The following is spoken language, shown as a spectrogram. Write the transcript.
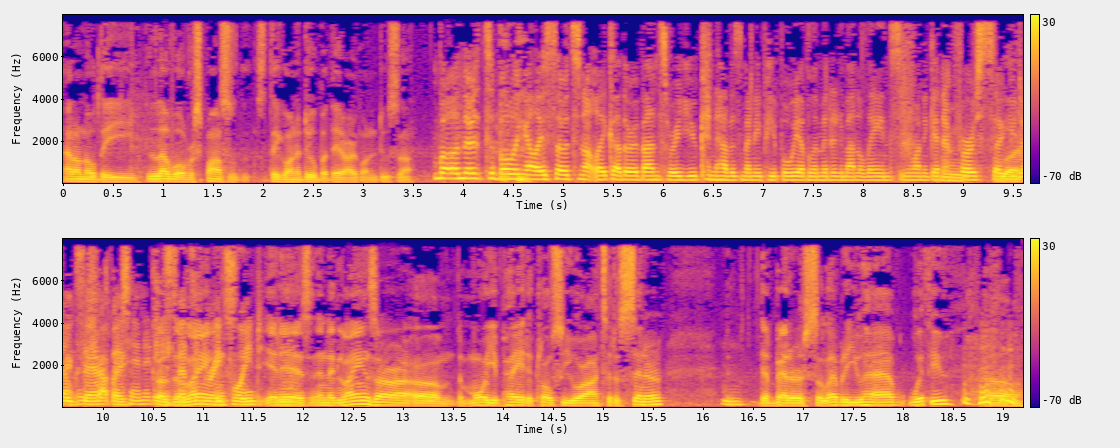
I don't know the level of responses they're going to do, but they are going to do some. Well, and it's a bowling alley, so it's not like other events where you can have as many people. We have a limited amount of lanes, so you want to get in Right. first so you don't lose your opportunity. Because the lanes, It is, and the lanes are um, the more you pay, the closer you are to the center. The better celebrity you have with you. Uh,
